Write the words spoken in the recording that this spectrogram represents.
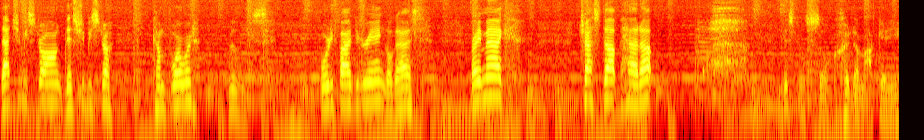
That should be strong. This should be strong. Come forward, release. 45 degree angle, guys. Right, Mag? Chest up, head up. This feels so good, I'm not kidding.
